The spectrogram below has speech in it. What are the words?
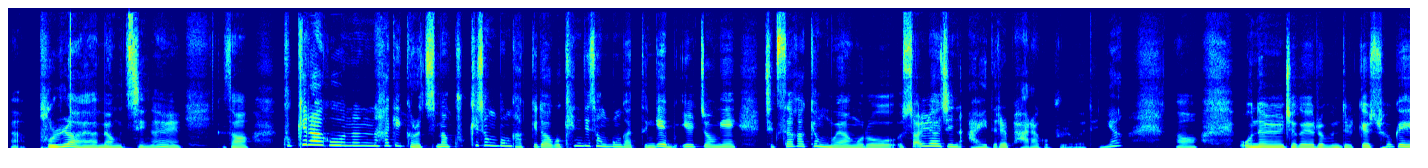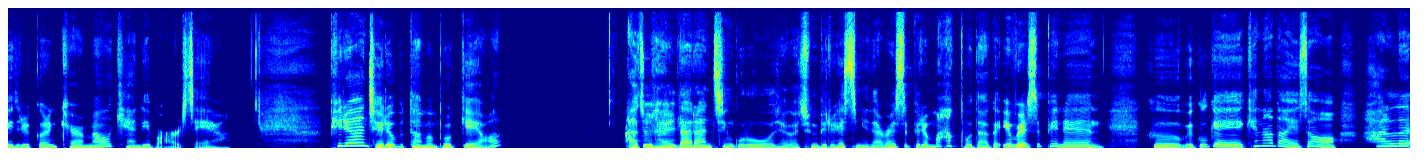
아 불러요 명칭을. 그래서 쿠키라고는 하기 그렇지만 쿠키 성분 같기도 하고 캔디 성분 같은 게 일종의 직사각형 모양으로 썰려진 아이들을 바라고 부르거든요. 어 오늘 제가 여러분들께 소개해 드릴 거는 caramel candy bars예요. 필요한 재료부터 한번 볼게요. 아주 달달한 친구로 제가 준비를 했습니다. 레시피를 막 보다가 이 레시피는 그 외국의 캐나다에서 holi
